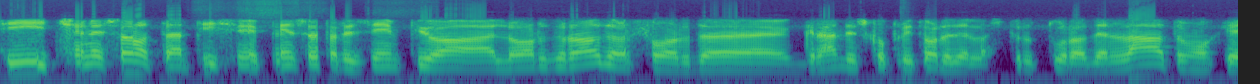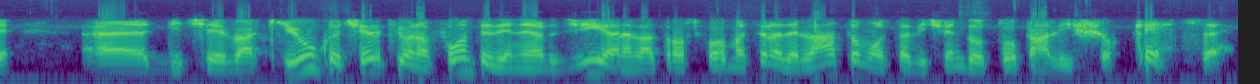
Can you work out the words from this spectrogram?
sì, ce ne sono tantissimi. Penso per esempio a Lord Rutherford, eh, grande scopritore della struttura dell'atomo, che eh, diceva chiunque cerchi una fonte di energia nella trasformazione dell'atomo sta dicendo totali sciocchezze.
